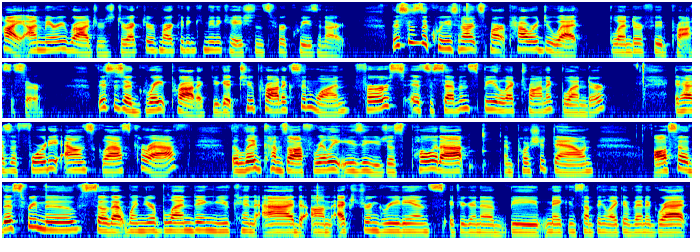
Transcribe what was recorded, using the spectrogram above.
Hi, I'm Mary Rogers, Director of Marketing Communications for Cuisinart. This is the Cuisinart Smart Power Duet Blender Food Processor. This is a great product. You get two products in one. First, it's a 7-speed electronic blender. It has a 40 ounce glass carafe. The lid comes off really easy. You just pull it up and push it down. Also, this removes so that when you're blending, you can add um, extra ingredients. If you're going to be making something like a vinaigrette,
